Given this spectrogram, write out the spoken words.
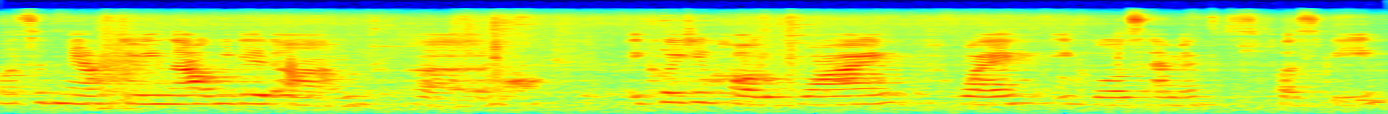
lots of math doing that we did um, uh, equation called y y equals mx plus b.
